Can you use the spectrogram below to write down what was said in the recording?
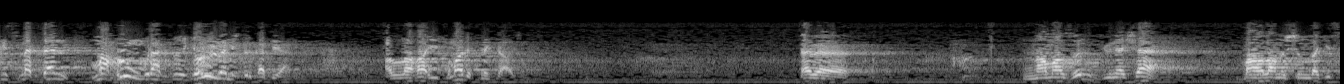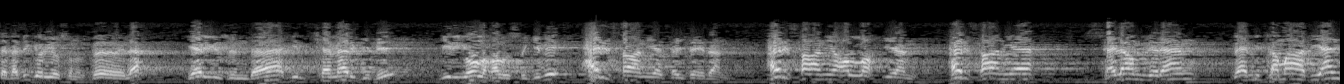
kısmetten mahrum bıraktığı görülmemiştir katiyen. Allah'a itimat etmek lazım. Evet, namazın güneşe bağlanışındaki sebebi görüyorsunuz. Böyle yeryüzünde bir kemer gibi, bir yol halısı gibi her saniye secde eden, her saniye Allah diyen, her saniye selam veren ve mütemadiyen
